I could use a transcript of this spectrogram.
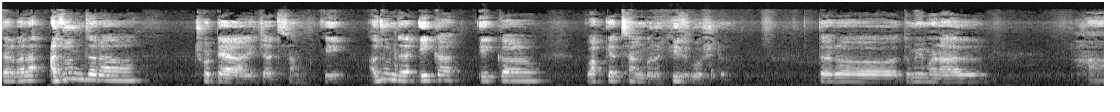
तर मला अजून जरा छोट्या याच्यात सांग. की अजून जरा एका एका वाक्यात सांग बरं हीच गोष्ट. तर तुम्ही म्हणाल हा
